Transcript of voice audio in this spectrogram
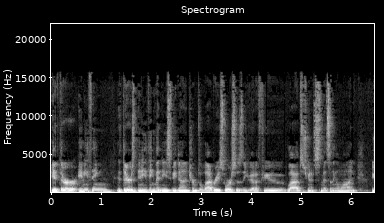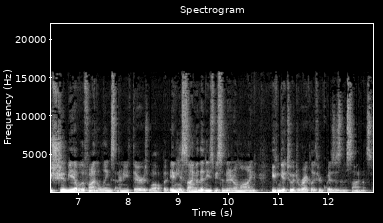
If there are anything, if there's anything that needs to be done in terms of lab resources, you've got a few labs that you're going to submit something online, you should be able to find the links underneath there as well. But any assignment that needs to be submitted online, you can get to it directly through quizzes and assignments.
